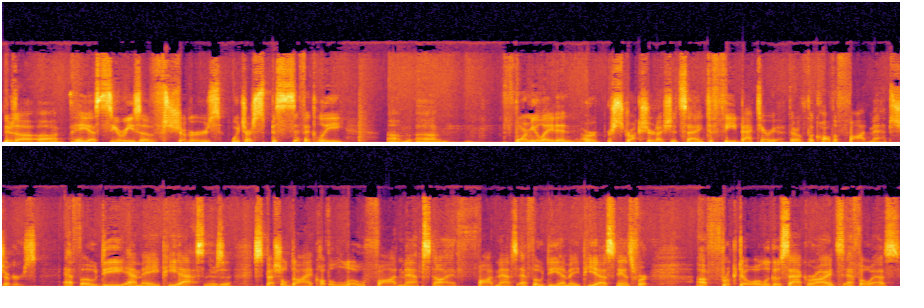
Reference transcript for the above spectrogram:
There's a, a, a series of sugars which are specifically um, uh, formulated or, or, structured, I should say, to feed bacteria. They're called the FODMAPs sugars. F O D M A P S. And there's a special diet called the low FODMAPs diet. FODMAPs, F O D M A P S, stands for uh, fructooligosaccharides, FOS.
